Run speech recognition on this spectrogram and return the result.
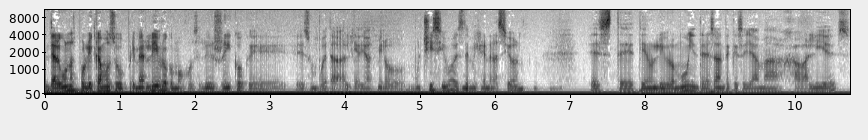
de algunos publicamos su primer libro, como José Luis Rico, que es un poeta al que yo admiro muchísimo, es de mi generación. Este, tiene un libro muy interesante que se llama Jabalíes,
